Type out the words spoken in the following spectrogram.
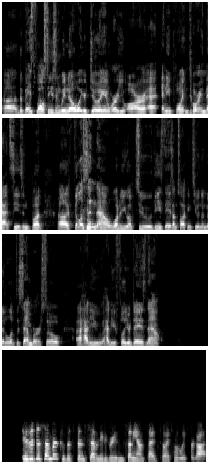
uh, the baseball season, we know what you're doing and where you are at any point during that season. But uh, fill us in now. What are you up to these days? I'm talking to you in the middle of December. So uh, how do you how do you fill your days now? Is it December? Because it's been 70 degrees and sunny outside, so I totally forgot.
